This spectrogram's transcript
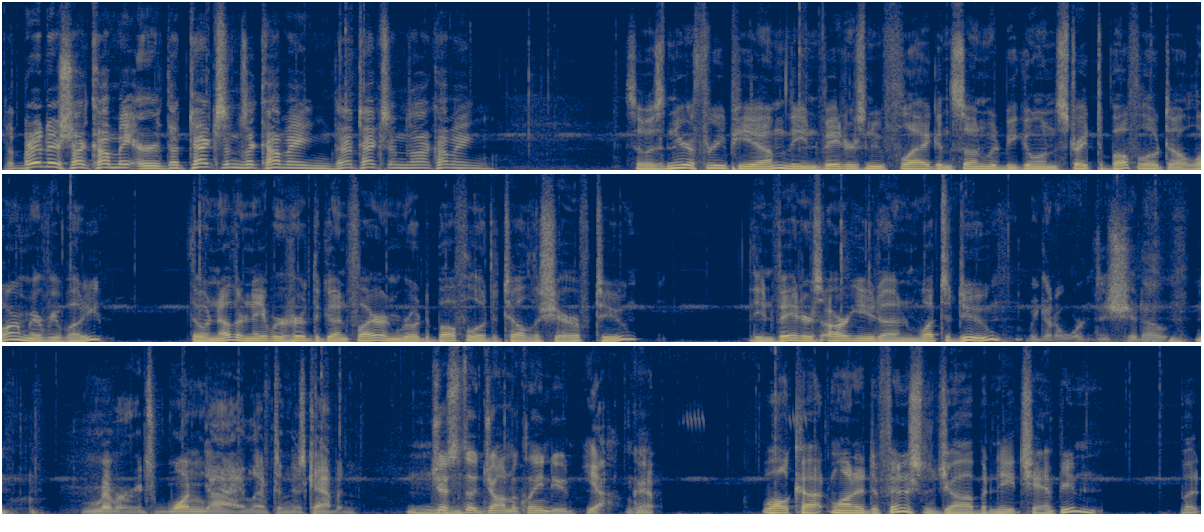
The British are coming, or the Texans are coming. The Texans are coming. So it was near 3 p.m. The invaders knew Flagg and son would be going straight to Buffalo to alarm everybody. Though another neighbor heard the gunfire and rode to Buffalo to tell the sheriff too. The invaders argued on what to do. We got to work this shit out. Remember, it's one guy left in this cabin. Just the John McClane dude. Yeah. Okay. Wolcott wanted to finish the job of Nate Champion, but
